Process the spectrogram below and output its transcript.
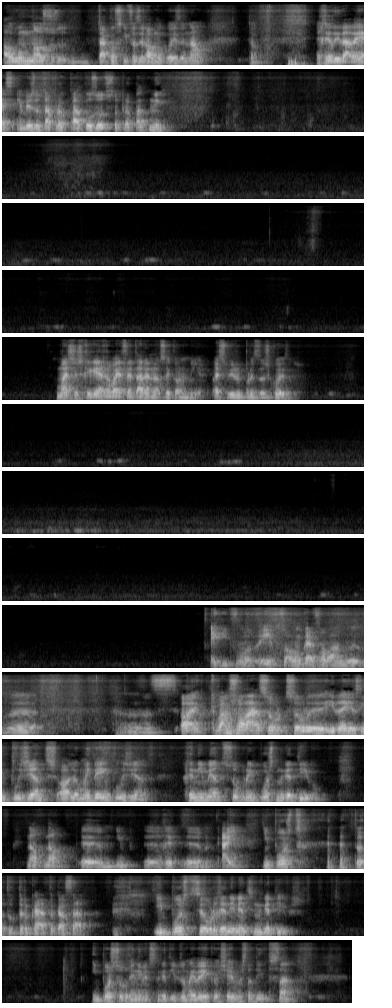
Algum de nós está a conseguir fazer alguma coisa? Não. Então, a realidade é essa. Em vez de eu estar preocupado com os outros, estou preocupado comigo. Como achas que a guerra vai afetar a nossa economia? Vai subir o preço das coisas? Ei, foda-se, pessoal, não quero falar de, de Olha, que vamos falar sobre, sobre ideias inteligentes. Olha, uma ideia inteligente. Rendimento sobre o imposto negativo. Não, não. Uh, uh, uh, ai, imposto. estou tudo trocado, estou cansado. Imposto sobre rendimentos negativos. Imposto sobre rendimentos negativos. É uma ideia que eu achei bastante interessante.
